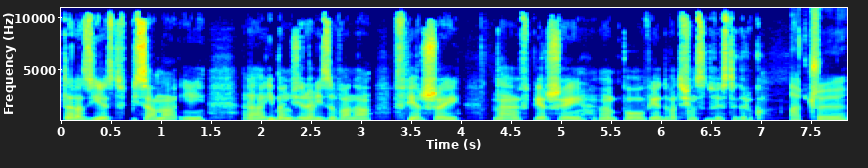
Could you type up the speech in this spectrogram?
teraz jest wpisana i, e, i będzie realizowana w pierwszej, e, w pierwszej e, połowie 2020 roku. A czy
